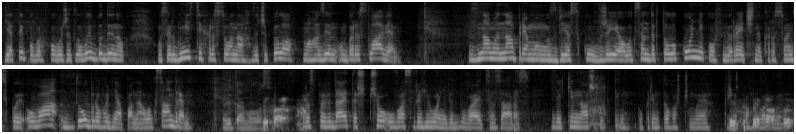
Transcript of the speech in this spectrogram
п'ятиповерховий житловий будинок. У середмісті Херсона зачепило магазин у Береславі. З нами на прямому зв'язку вже є Олександр Толоконніков, речник Херсонської ОВА. Доброго дня, пане Олександре. Вітаємо вас. Розповідайте, що у вас в регіоні відбувається зараз. Які наслідки, окрім того, що ми вже проговорили?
